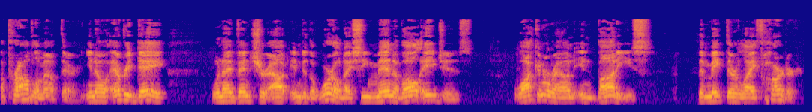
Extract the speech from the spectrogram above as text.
a problem out there. You know, every day when I venture out into the world, I see men of all ages walking around in bodies that make their life harder.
